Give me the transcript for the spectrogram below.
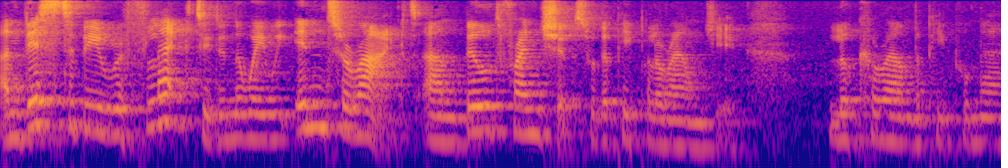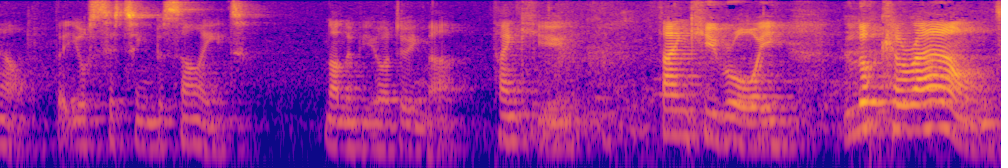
And this to be reflected in the way we interact and build friendships with the people around you. Look around the people now that you're sitting beside. None of you are doing that. Thank you. Thank you, Roy. Look around.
